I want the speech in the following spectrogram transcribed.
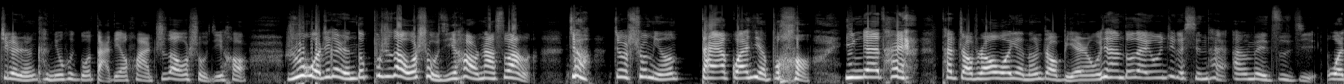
这个人肯定会给我打电话，知道我手机号。如果这个人都不知道我手机号，那算了，就就说明大家关系也不好。应该他也他找不着我，也能找别人。我现在都在用这个心态安慰自己。我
